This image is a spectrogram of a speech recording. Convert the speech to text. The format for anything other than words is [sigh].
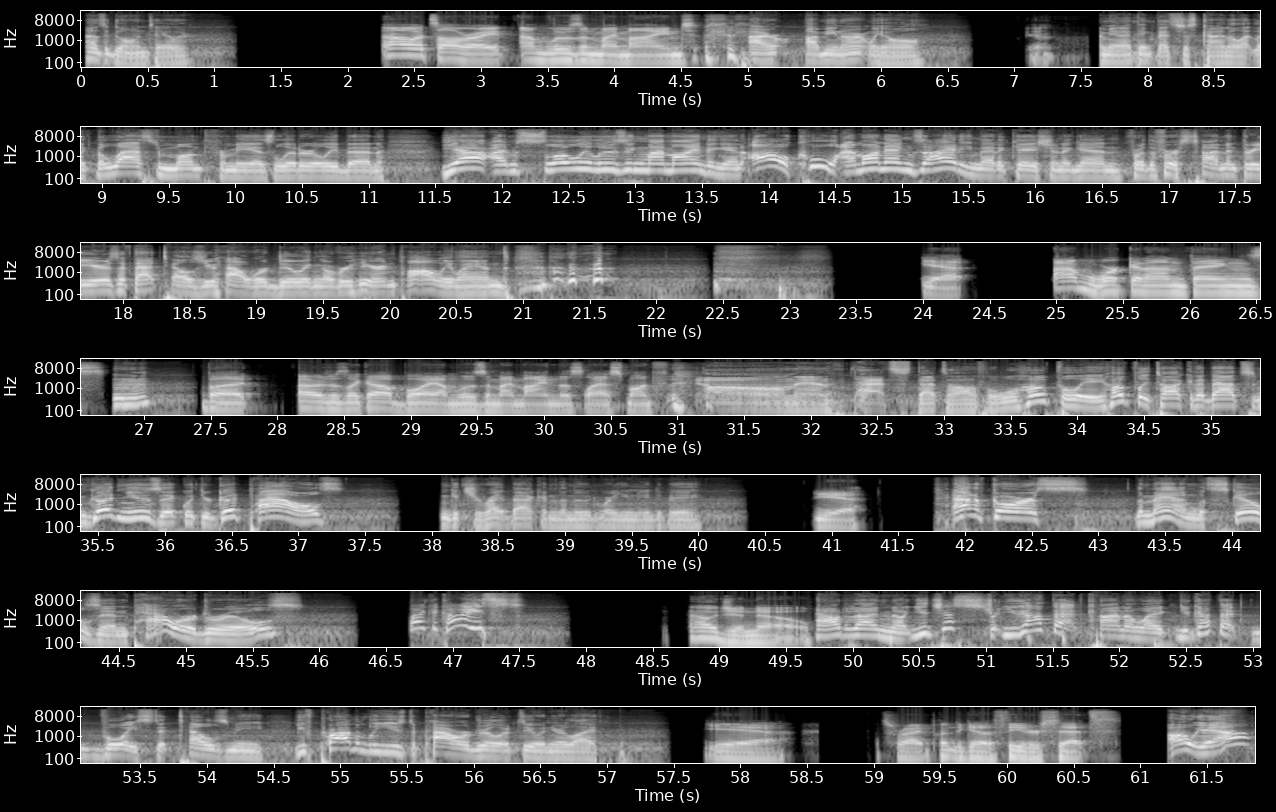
how's it going, Taylor? Oh, it's all right. I'm losing my mind. [laughs] I I mean, aren't we all? I mean, I think that's just kind of like like the last month for me has literally been, yeah, I'm slowly losing my mind again. Oh, cool, I'm on anxiety medication again for the first time in three years. If that tells you how we're doing over here in Polyland. [laughs] yeah. I'm working on things, hmm but I was just like, oh boy, I'm losing my mind this last month. [laughs] Oh man, that's that's awful. Well, hopefully, hopefully, talking about some good music with your good pals can get you right back into the mood where you need to be. yeah. And of course, the man with skills in power drills, Psychic Heist. How'd you know? How did I know? You just you got that kind of like you got that voice that tells me you've probably used a power drill or two in your life. Yeah. That's right. Putting together theater sets. Oh yeah,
